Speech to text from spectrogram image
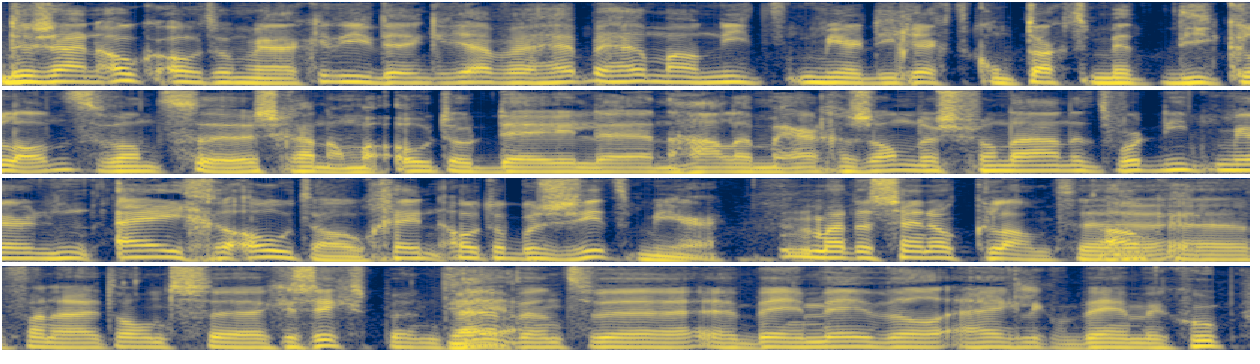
Er zijn ook automerken die denken... ja, we hebben helemaal niet meer direct contact met die klant... want uh, ze gaan allemaal auto delen en halen hem ergens anders vandaan. Het wordt niet meer een eigen auto, geen autobezit meer. Maar dat zijn ook klanten okay. uh, vanuit ons uh, gezichtspunt. Ja, ja. Want we, BMW wil eigenlijk, BMW Groep...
